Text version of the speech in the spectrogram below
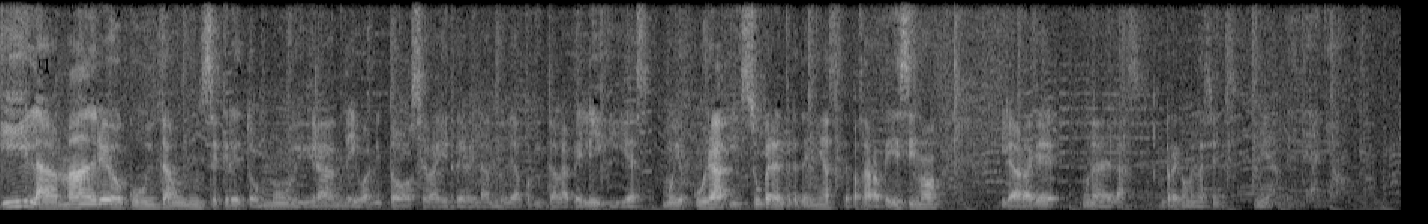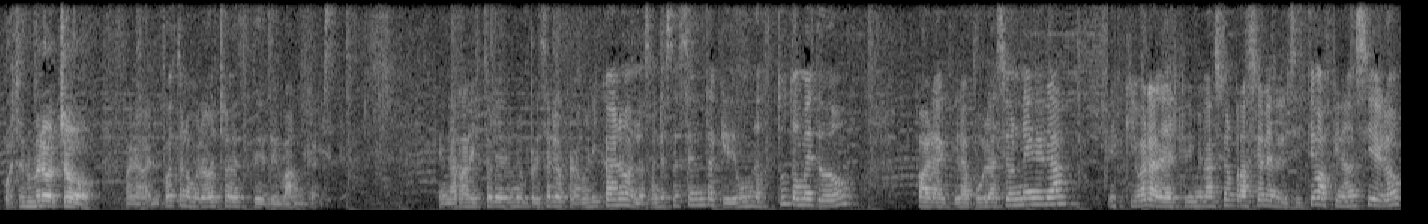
y la madre oculta un secreto muy grande y bueno, y todo se va a ir develando de a poquito en la peli y es muy oscura y súper entretenida, se te pasa rapidísimo y la verdad que una de las recomendaciones mías de este año. Puesto número 8. Bueno, el puesto número 8 es de The Bankers, que narra la historia de un empresario afroamericano en los años 60 que dio un astuto método para que la población negra esquivara la discriminación racial en el sistema financiero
